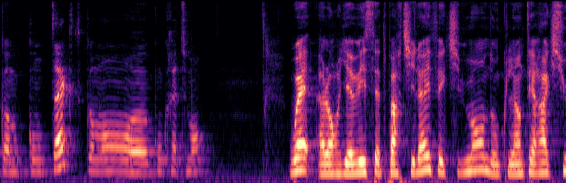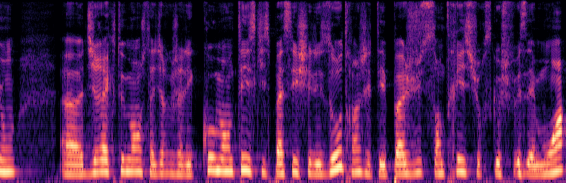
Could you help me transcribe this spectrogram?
comme contact? Comment concrètement? Ouais, alors il y avait cette partie-là, effectivement, donc l'interaction euh, directement, c'est-à-dire que j'allais commenter ce qui se passait chez les autres. Hein, J'étais pas juste centrée sur ce que je faisais moi.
